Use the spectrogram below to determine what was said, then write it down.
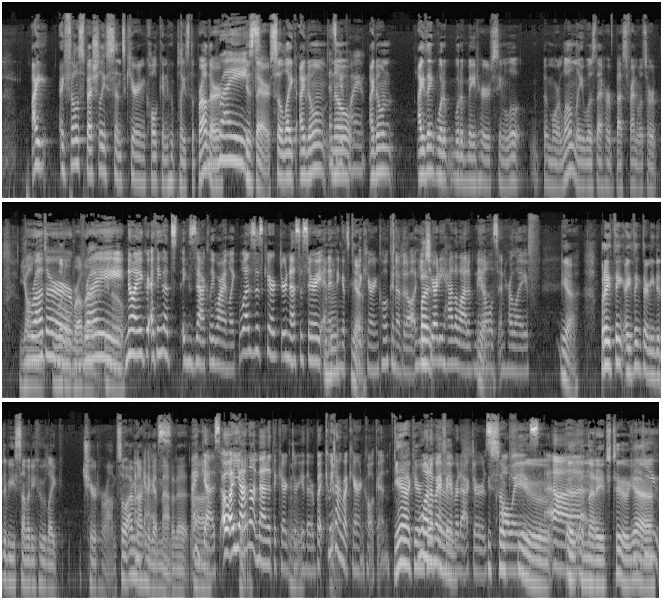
i i feel especially since kieran culkin who plays the brother Right. is there so like i don't That's a good know point. i don't i think what would have made her seem a little bit more lonely was that her best friend was her young brother, little brother right? you know? No, I agree. I think that's exactly why I'm like, was this character necessary? And I think it's Mm-hmm. Yeah. the Karen Culkin of it all. He, But- she already had a lot of males in her life. Yeah, but I think I think there needed to be somebody who like cheered her on. So I'm not going to get mad at it. I Uh, guess. Oh, uh, yeah, I'm not mad at the character either. But can we Yeah. talk about Karen Culkin? Yeah, Kieran One of my favorite actors. He's so always. cute Uh, in that age too. Yeah, He-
